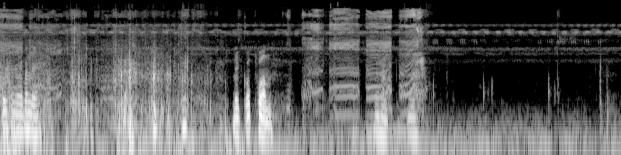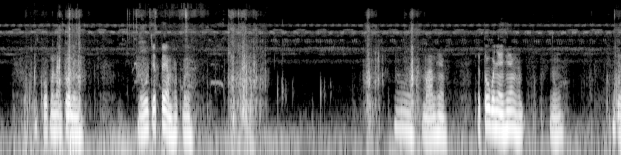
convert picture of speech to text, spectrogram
ตัวเป็นไงบ้างเลยได้กบพร้อมนี่ครับกบมานำตัวหนึ่งหนูเจ็ดแต้มครับมานี่อ้าว หมานแห้งแต่โตบใหญ่แห้งครับ หนูจะ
